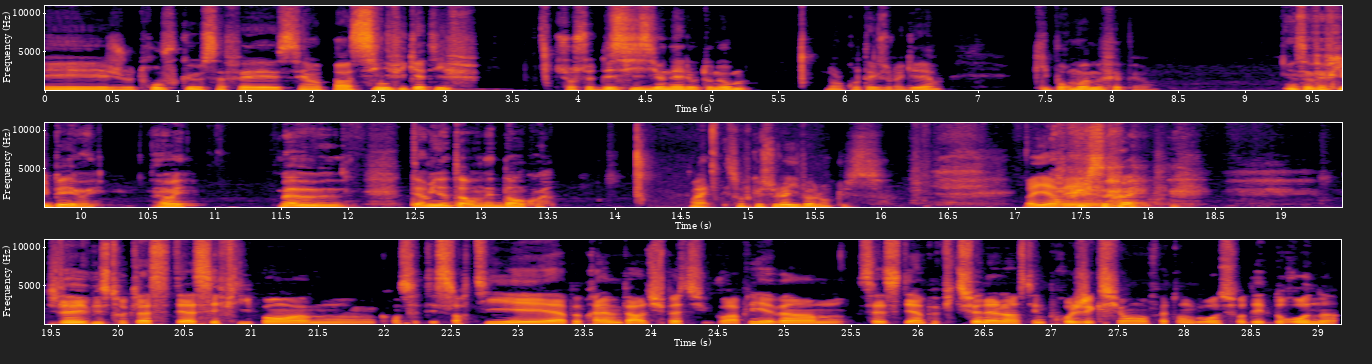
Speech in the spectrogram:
Et je trouve que ça fait c'est un pas significatif sur ce décisionnel autonome, dans le contexte de la guerre, qui pour moi me fait peur. Ça fait flipper, oui. Ah oui. Bah, euh, Terminator, on est dedans, quoi. Ouais, sauf que celui-là, il vole en plus. Bah, il y avait... Je l'avais vu ce truc-là, c'était assez flippant euh, quand c'était sorti et à peu près à la même période, je sais pas si vous vous rappelez, il y avait un, c'était un peu fictionnel, hein, c'était une projection en fait en gros sur des drones,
